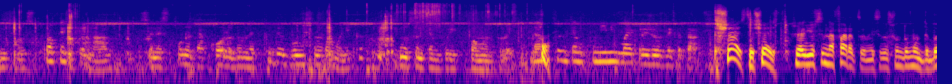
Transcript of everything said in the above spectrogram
impus profesional să ne spună de acolo, domnule, cât de buni sunt românii, că cu toții nu suntem buric pământului, dar nu suntem cu nimic mai prejos decât alții. Așa este, așa este. Așa, Eu sunt în afara țării, sunt în Sfântul Munte. Bă,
